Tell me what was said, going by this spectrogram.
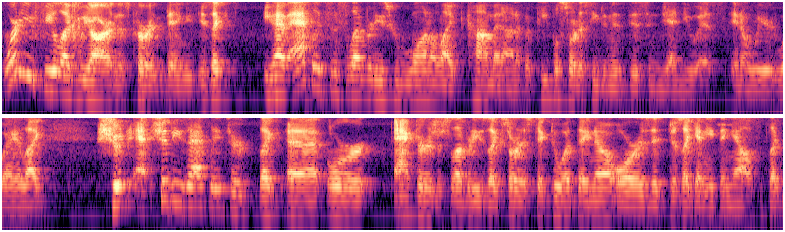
where do you feel like we are in this current thing? Is like you have athletes and celebrities who want to like comment on it, but people sort of see them as disingenuous in a weird way. Like should should these athletes or like uh, or actors or celebrities like sort of stick to what they know, or is it just like anything else? It's like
